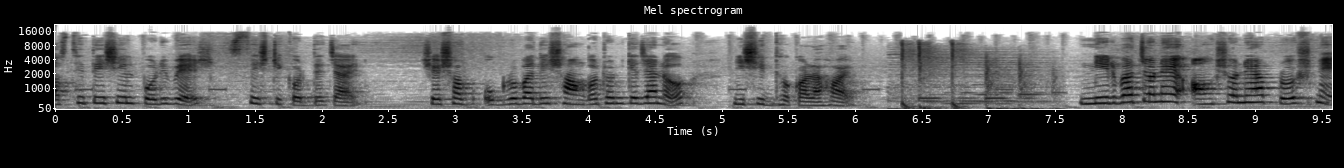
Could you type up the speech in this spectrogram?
অস্থিতিশীল পরিবেশ সৃষ্টি করতে চায়। সেসব উগ্রবাদী সংগঠনকে যেন নিষিদ্ধ করা হয়। নির্বাচনে অংশ নেওয়া প্রশ্নে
